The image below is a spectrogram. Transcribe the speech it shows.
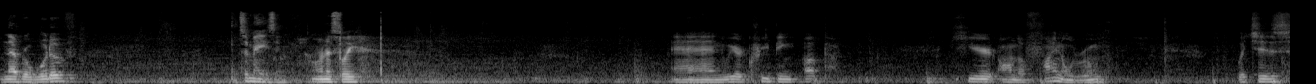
never would have. It's amazing, honestly. And we are creeping up here on the final room, which is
